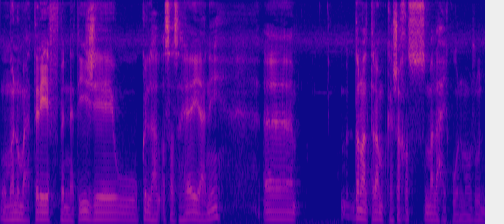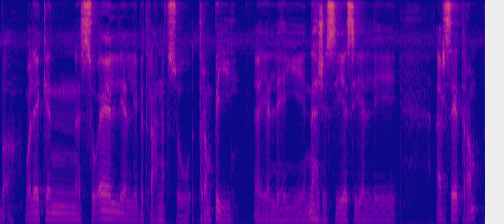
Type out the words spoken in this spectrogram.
ومنه معترف بالنتيجة وكل هالقصص هاي يعني. آه دونالد ترامب كشخص ما رح يكون موجود بقى. ولكن السؤال يلي بيطرح نفسه الترامبية يلي هي النهج السياسي يلي أرساه ترامب آه،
